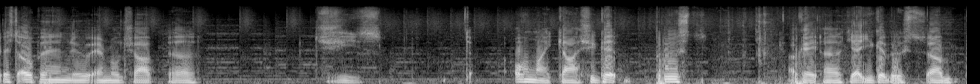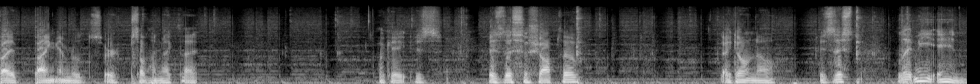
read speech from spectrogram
Just open a new emerald shop. Uh. Jeez. Oh my gosh, you get boosts. Okay, uh, yeah, you get boosts, um, by buying emeralds or something like that. Okay, is, is this a shop though? I don't know. Is this, let me in.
